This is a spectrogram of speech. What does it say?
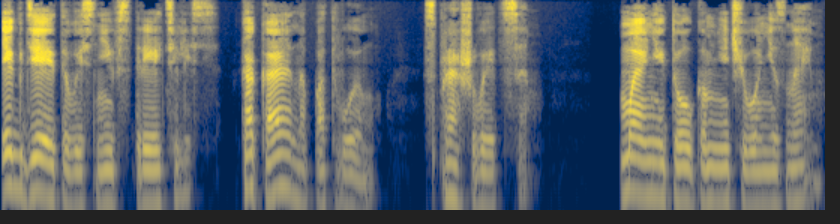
«И где это вы с ней встретились? Какая она, по-твоему?» — спрашивает Сэм. «Мы о ней толком ничего не знаем».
